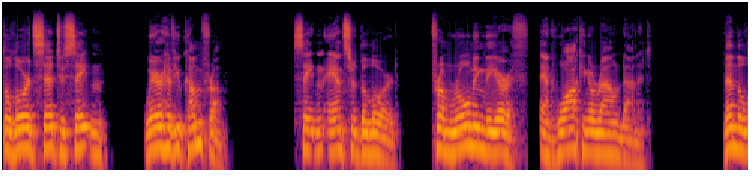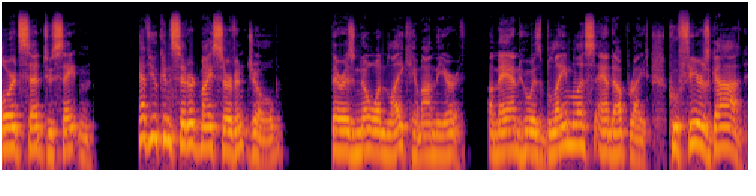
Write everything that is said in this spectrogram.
The Lord said to Satan, Where have you come from? Satan answered the Lord, From roaming the earth and walking around on it. Then the Lord said to Satan, Have you considered my servant Job? There is no one like him on the earth, a man who is blameless and upright, who fears God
